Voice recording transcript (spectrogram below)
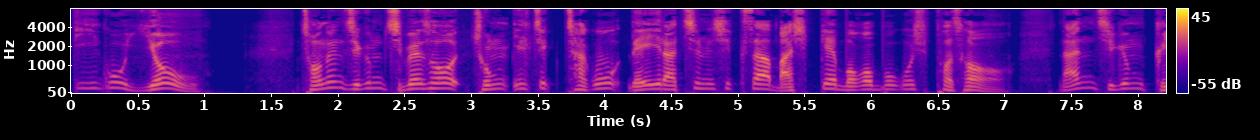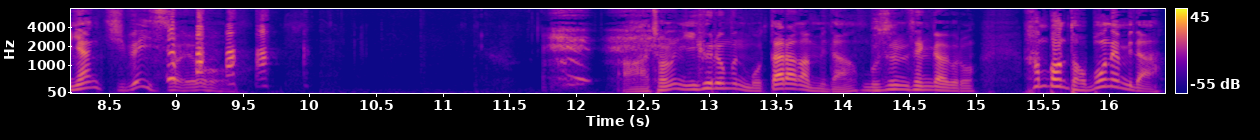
띠고 요. 저는 지금 집에서 좀 일찍 자고 내일 아침 식사 맛있게 먹어보고 싶어서 난 지금 그냥 집에 있어요. 아, 저는 이 흐름은 못 따라갑니다. 무슨 생각으로. 한 번 더 보냅니다.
